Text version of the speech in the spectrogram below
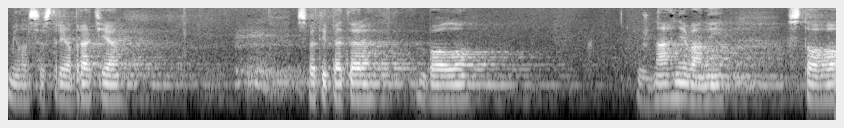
Milé sestry a bratia, Svetý Peter bol už nahnevaný z toho,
